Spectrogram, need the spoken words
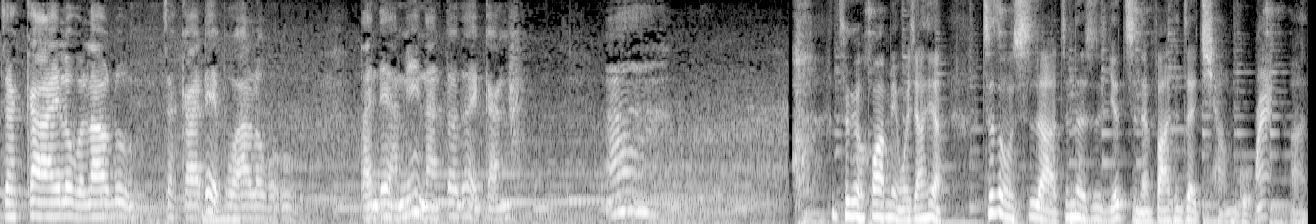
在街路不绕路，在街内不阿路不乌，但两面人都在讲啊。这个画面，我想想，这种事啊，真的是也只能发生在强国啊。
